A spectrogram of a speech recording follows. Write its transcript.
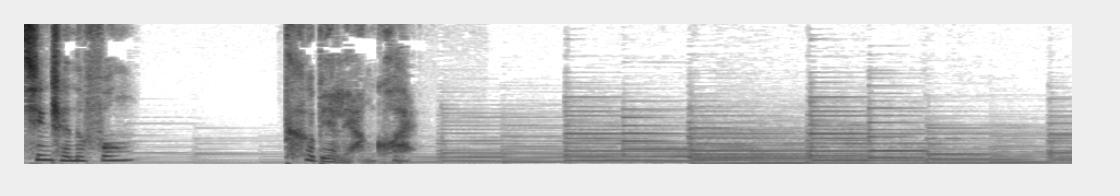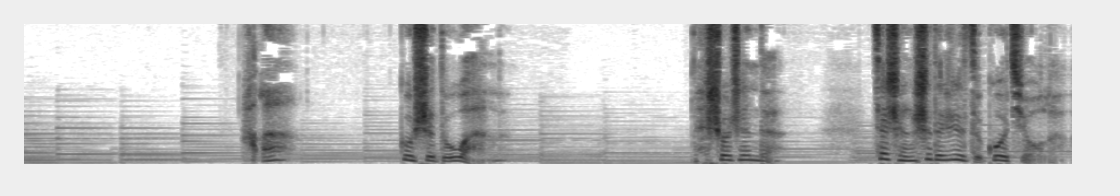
清晨的风特别凉快。故事读完了。说真的，在城市的日子过久了，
